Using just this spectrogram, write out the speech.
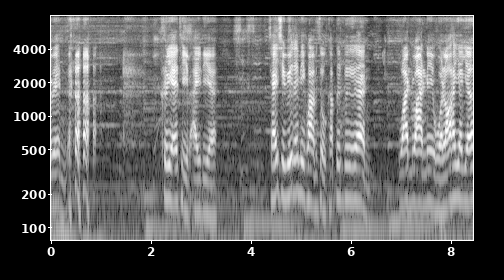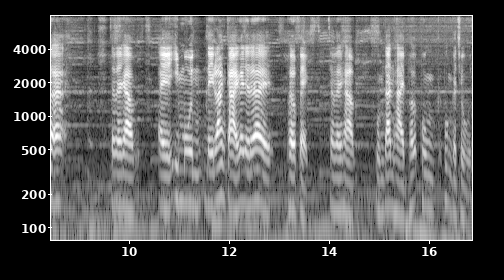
เว่น Creative Idea ใช้ชีวิตให้มีความสุขครับเพื่อนๆ วันวันนี่หัวเราะให้เยอะๆฮะใช่ไหมครับไออิมมูนในร่างกายก็จะได้เพอร์เฟกใช่ไหมครับภูมิต้านทานเพิ่มพุ่งพุ่งกระฉูด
